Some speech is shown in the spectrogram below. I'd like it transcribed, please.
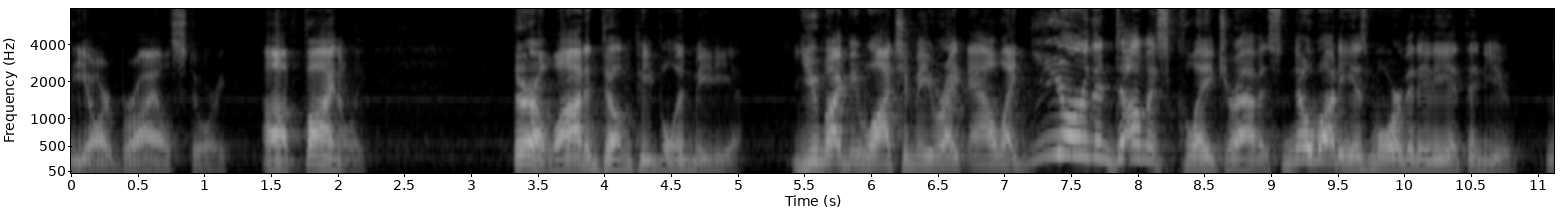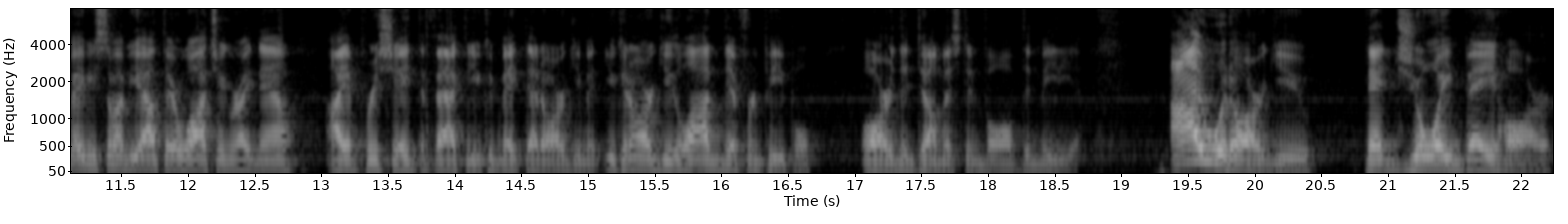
the Art Briles story. Uh, finally, there are a lot of dumb people in media. You might be watching me right now like, you're the dumbest, Clay Travis. Nobody is more of an idiot than you. Maybe some of you out there watching right now, I appreciate the fact that you could make that argument. You can argue a lot of different people are the dumbest involved in media. I would argue that Joy Behar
